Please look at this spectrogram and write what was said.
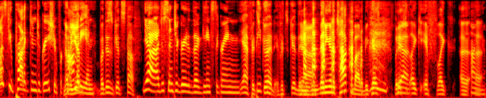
let's do product integration for No, but, comedy, have- and but this is good stuff. yeah, I just integrated the against the grain. Yeah, if it's pizza. good, if it's good, then, Yeah. you, then you're gonna talk about it because. But Yeah. if like if like a, I a, know.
